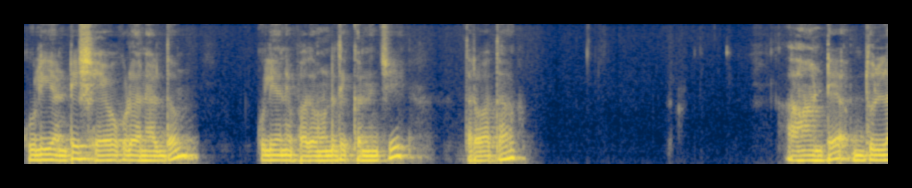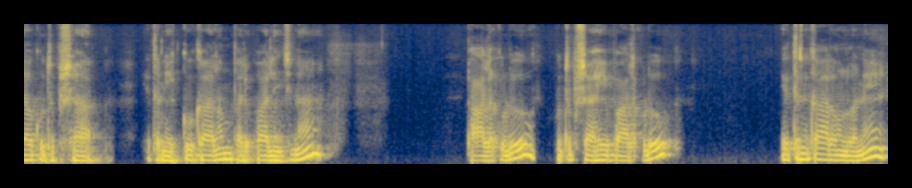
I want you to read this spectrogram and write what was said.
కులి అంటే సేవకుడు అని అర్థం. కులి అనే పదం ఉండదు ఇక్కడి నుంచి. తర్వాత ఆ అంటే అబ్దుల్లా కుతుబ్ షా. ఇతను ఎక్కువ కాలం పరిపాలించిన పాలకుడు కుతుబ్ షాహీ పాలకుడు. ఇతని కాలంలోనే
